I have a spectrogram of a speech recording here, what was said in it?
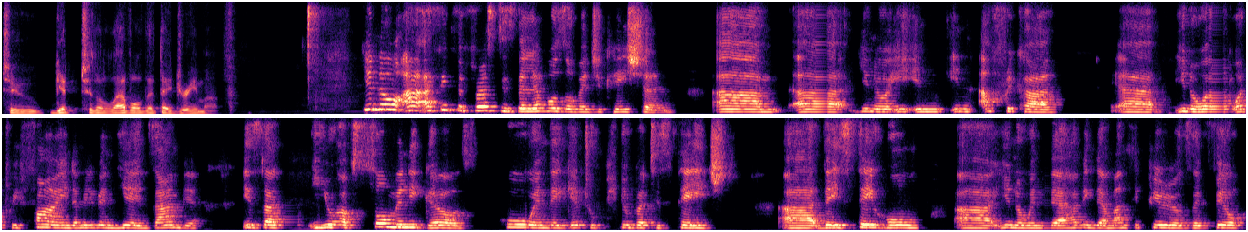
to get to the level that they dream of? You know, I, I think the first is the levels of education um, uh, you know, in, in Africa, uh, you know, what, what we find, I mean, even here in Zambia, is that you have so many girls who, when they get to puberty stage, uh, they stay home, uh, you know, when they're having their monthly periods, they feel,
